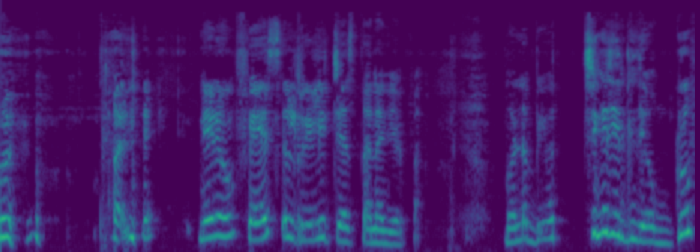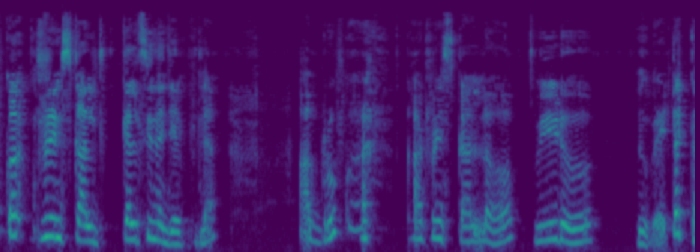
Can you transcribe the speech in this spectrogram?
మొన్న నేను ఫేస్లు రిలీజ్ చేస్తానని చెప్పా. మొన్న బీవచ్చింగా జరిగింది. ఒక గ్రూప్ కాన్ఫరెన్స్ కాల్ కలిసిందని చెప్పిన. ఆ గ్రూప్ కా- కాన్ఫరెన్స్ కాల్లో వీడు నువ్వు పెట్టక్క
